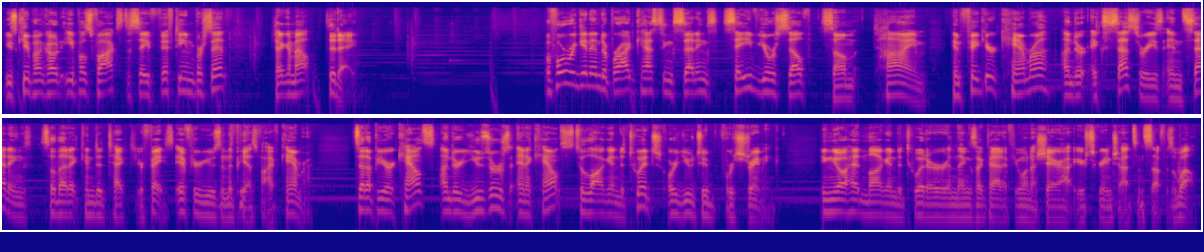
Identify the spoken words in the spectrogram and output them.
Use coupon code eposvox to save 15%. Check them out today. Before we get into broadcasting settings, save yourself some time. Configure camera under accessories and settings so that it can detect your face if you're using the PS5 camera. Set up your accounts under users and accounts to log into Twitch or YouTube for streaming. You can go ahead and log into Twitter and things like that if you want to share out your screenshots and stuff as well.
